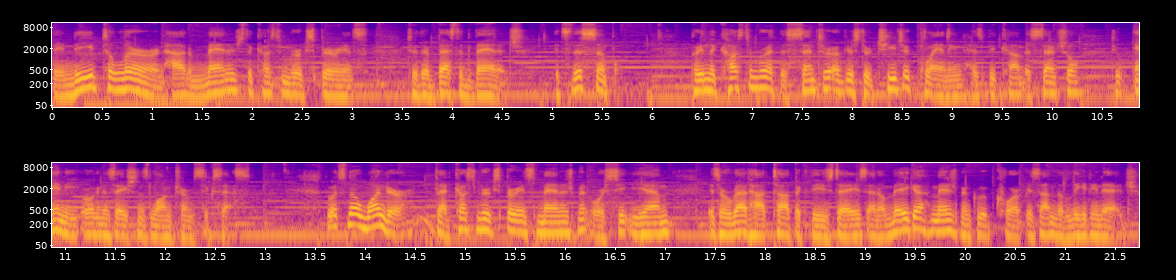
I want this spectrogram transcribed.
They need to learn how to manage the customer experience to their best advantage. It's this simple. Putting the customer at the center of your strategic planning has become essential to any organization's long-term success. So it's no wonder that customer experience management, or CEM, is a red hot topic these days, and Omega Management Group Corp is on the leading edge.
